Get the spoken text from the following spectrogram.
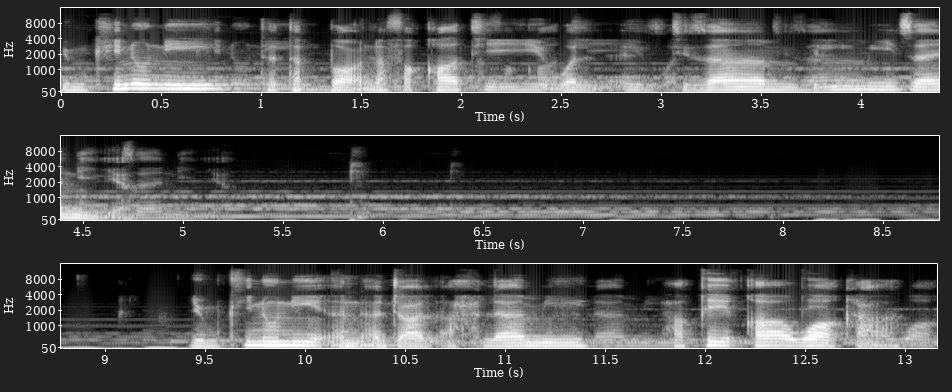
يمكنني تتبع نفقاتي والالتزام بالميزانية. يمكنني أن أجعل أحلامي حقيقة واقعة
